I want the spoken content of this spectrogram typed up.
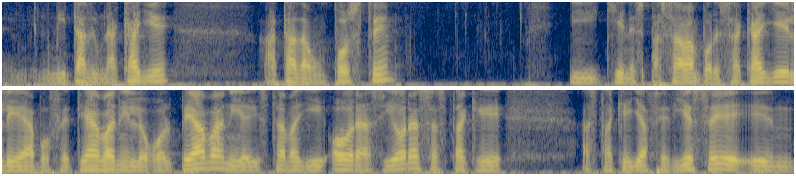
en mitad de una calle, atada a un poste, y quienes pasaban por esa calle le abofeteaban y lo golpeaban y estaba allí horas y horas hasta que hasta que ella cediese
